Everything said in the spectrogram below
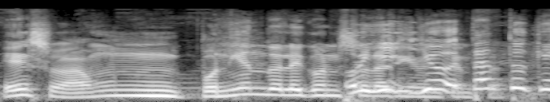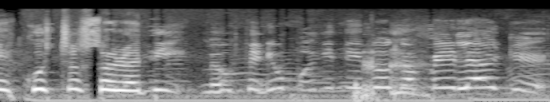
eso, aún poniéndole con Oye, yo tanto que escucho solo a ti, me gustaría un poquitito de capela que.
